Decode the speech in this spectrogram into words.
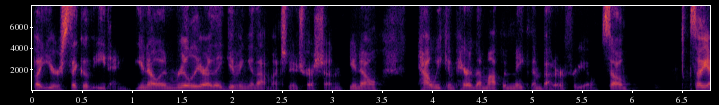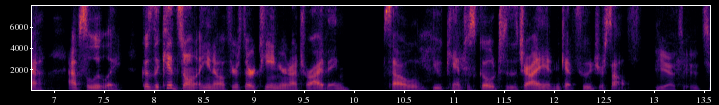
but you're sick of eating, you know, and really are they giving you that much nutrition? You know, how we can pair them up and make them better for you. So, so yeah, absolutely. Because the kids don't, you know, if you're 13, you're not driving. So you can't just go to the giant and get food yourself. Yeah, it's, it's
